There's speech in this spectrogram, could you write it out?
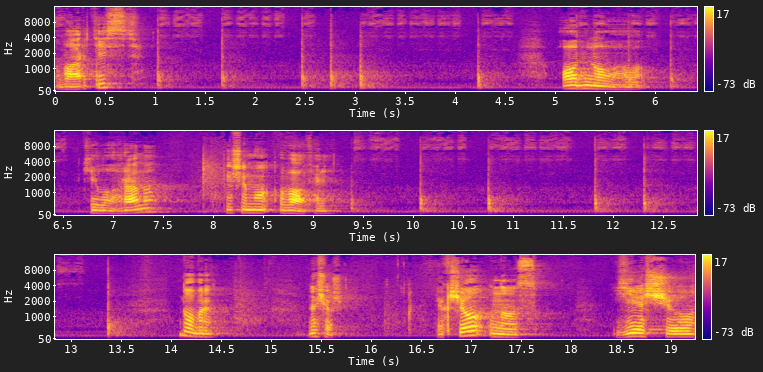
вартість одного кілограма пишемо вафель. Добре. Ну що ж, якщо у нас є, що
